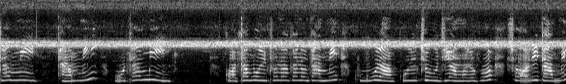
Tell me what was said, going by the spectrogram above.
ঠাম্মি ঠাম্মি, ও ঠাম্মি। কথা বলছো না কেন ঠাম্মি? খুব রাগ করেছ বুঝি আমার ওপর সরি ঠাম্মি,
